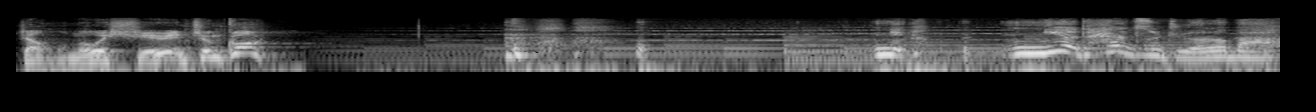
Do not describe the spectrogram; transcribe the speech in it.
让我们为学院争光。你你也太自觉了吧！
